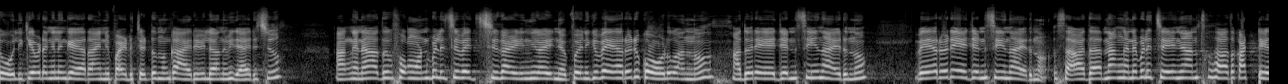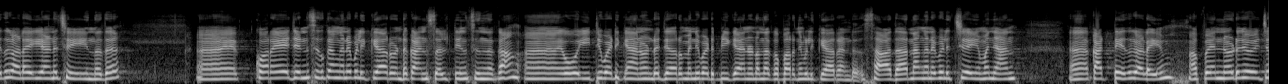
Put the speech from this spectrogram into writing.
ജോലിക്ക് എവിടെയെങ്കിലും കയറാൻ ഇനി പഠിച്ചിട്ടൊന്നും കാര്യമില്ല എന്ന് വിചാരിച്ചു. അങ്ങനെ അത് ഫോൺ വിളിച്ച് വെച്ച് കഴിഞ്ഞ് കഴിഞ്ഞപ്പോൾ എനിക്ക് വേറൊരു കോൾ വന്നു. അതൊരു ഏജൻസിയിൽ നിന്നായിരുന്നു വേറൊരു ഏജൻസിയിൽ നിന്നായിരുന്നു സാധാരണ അങ്ങനെ വിളിച്ച് കഴിഞ്ഞാൽ അത് കട്ട് ചെയ്ത് കളയുകയാണ് ചെയ്യുന്നത്. കുറേ ഏജൻസിക്ക് അങ്ങനെ വിളിക്കാറുണ്ട്. കൺസൾട്ടൻസിൽ നിന്നൊക്കെ ഒ ഇ ടി പഠിക്കാനുണ്ട് ജർമ്മനി പഠിപ്പിക്കാനുണ്ടെന്നൊക്കെ പറഞ്ഞ് വിളിക്കാറുണ്ട്. സാധാരണ അങ്ങനെ വിളിച്ച് കഴിയുമ്പോൾ ഞാൻ കട്ട് ചെയ്ത് കളയും. അപ്പോൾ എന്നോട് ചോദിച്ച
